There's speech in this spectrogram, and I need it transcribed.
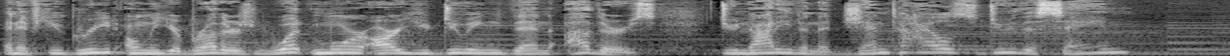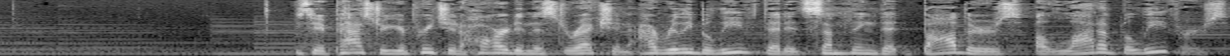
And if you greet only your brothers, what more are you doing than others? Do not even the Gentiles do the same? You say, Pastor, you're preaching hard in this direction. I really believe that it's something that bothers a lot of believers.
